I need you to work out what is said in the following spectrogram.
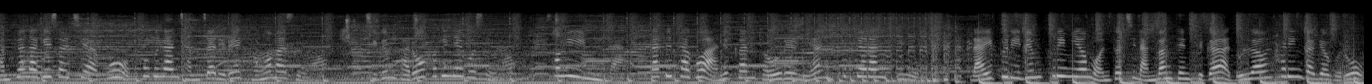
간편하게 설치하고 포근한 잠자리를 경험하세요. 지금 바로 확인해보세요. 성의입니다. 따뜻하고 아늑한 겨울을 위한 특별한 기회. 라이프 리듬 프리미엄 원터치 난방 텐트가 놀라운 할인 가격으로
